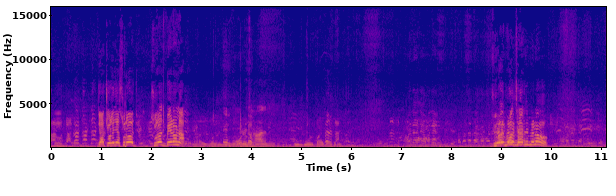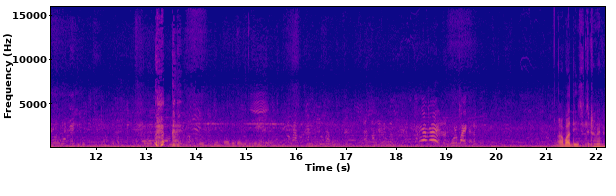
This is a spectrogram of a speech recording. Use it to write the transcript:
হুম। যা চলে যা সুরজ সুরজ বেরো না সুরজ বল ছাড়। বেরো আবার দিয়েছে দুটো মেনু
